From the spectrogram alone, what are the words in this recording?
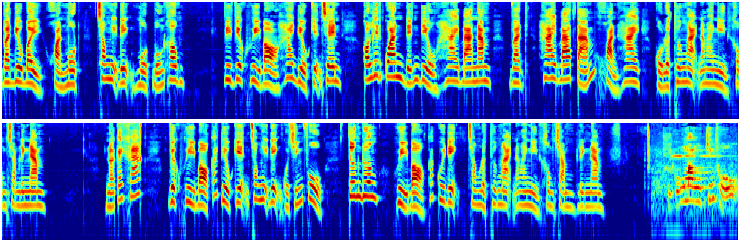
và Điều 7 khoản 1 trong Nghị định 140. Vì việc hủy bỏ hai điều kiện trên có liên quan đến Điều 235 và 238 khoản 2 của Luật Thương mại năm 2005. Nói cách khác, việc hủy bỏ các điều kiện trong nghị định của chính phủ tương đương hủy bỏ các quy định trong Luật Thương mại năm 2005. Thì cũng mong chính phủ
